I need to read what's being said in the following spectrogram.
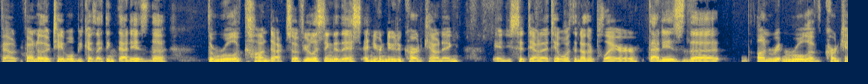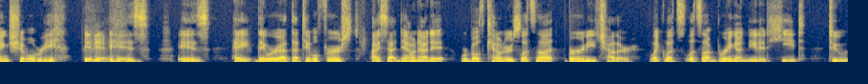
found found another table because I think that is the the rule of conduct. So if you're listening to this and you're new to card counting, and you sit down at a table with another player, that is the unwritten rule of card counting chivalry It is. is is hey they were at that table first i sat down at it we're both counters let's not burn each other like let's let's not bring unneeded heat to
